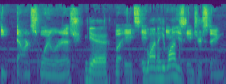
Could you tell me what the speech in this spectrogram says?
he that aren't spoilerish, Yeah, but it's He it, wanna- he it wants- is interesting.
